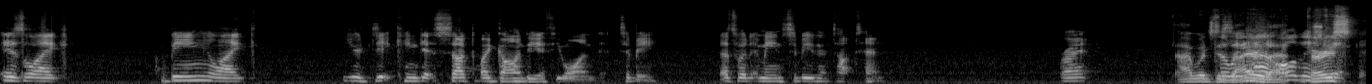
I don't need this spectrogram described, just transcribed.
is like being like your dick can get sucked by Gandhi if you want it to be. That's what it means to be in the top ten. Right? I would So desire that very. shit.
